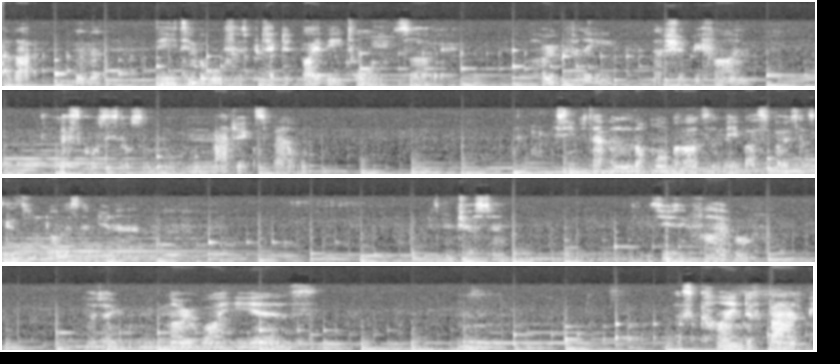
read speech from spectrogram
That that the, the timber wolf is protected by the taunt, so hopefully that should be fine. Unless of course he's got some magic spell. He seems to have a lot more cards than me, but I suppose that's because he's a novice engineer. Interesting. He's using Fireball. I don't know why he is. Kind of bad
